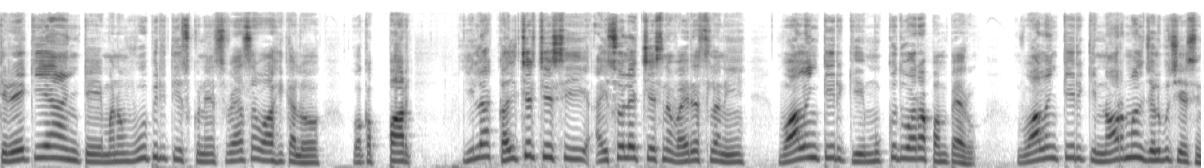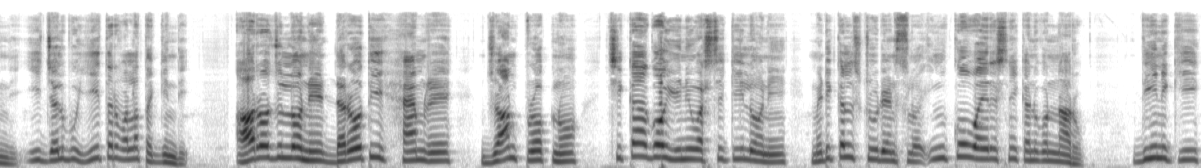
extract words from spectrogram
ట్రేకియా అంటే మనం ఊపిరి తీసుకునే శ్వాసవాహికలో ఒక పార్ట్. ఇలా కల్చర్ చేసి ఐసోలేట్ చేసిన వైరస్లని వాలంటీర్కి ముక్కు ద్వారా పంపారు. వాలంటీర్కి నార్మల్ జలుబు చేసింది. ఈ జలుబు ఈతర్ వల్ల తగ్గింది. ఆ రోజుల్లోనే Dorothy Hamre John Procknow Chicago యూనివర్సిటీలోని మెడికల్ స్టూడెంట్స్లో ఇంకో వైరస్ని కనుగొన్నారు. దీనికి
